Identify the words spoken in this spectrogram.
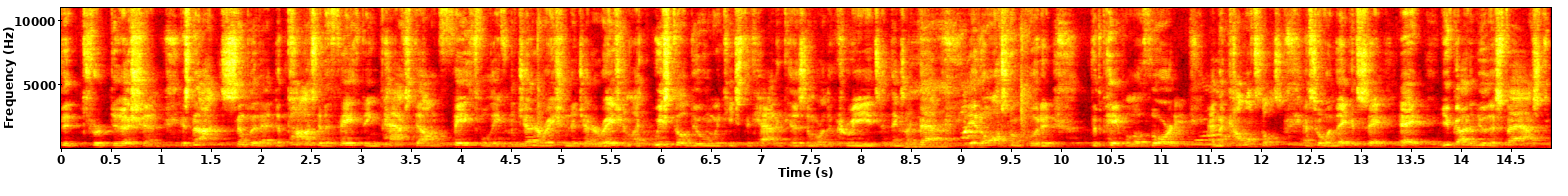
the tradition is not simply that deposit of faith being passed down faithfully from generation to generation, like we still do when we teach the catechism or the creeds and things like that. It also included the papal authority and the councils. And so when they could say, hey, you've got to do this fast,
